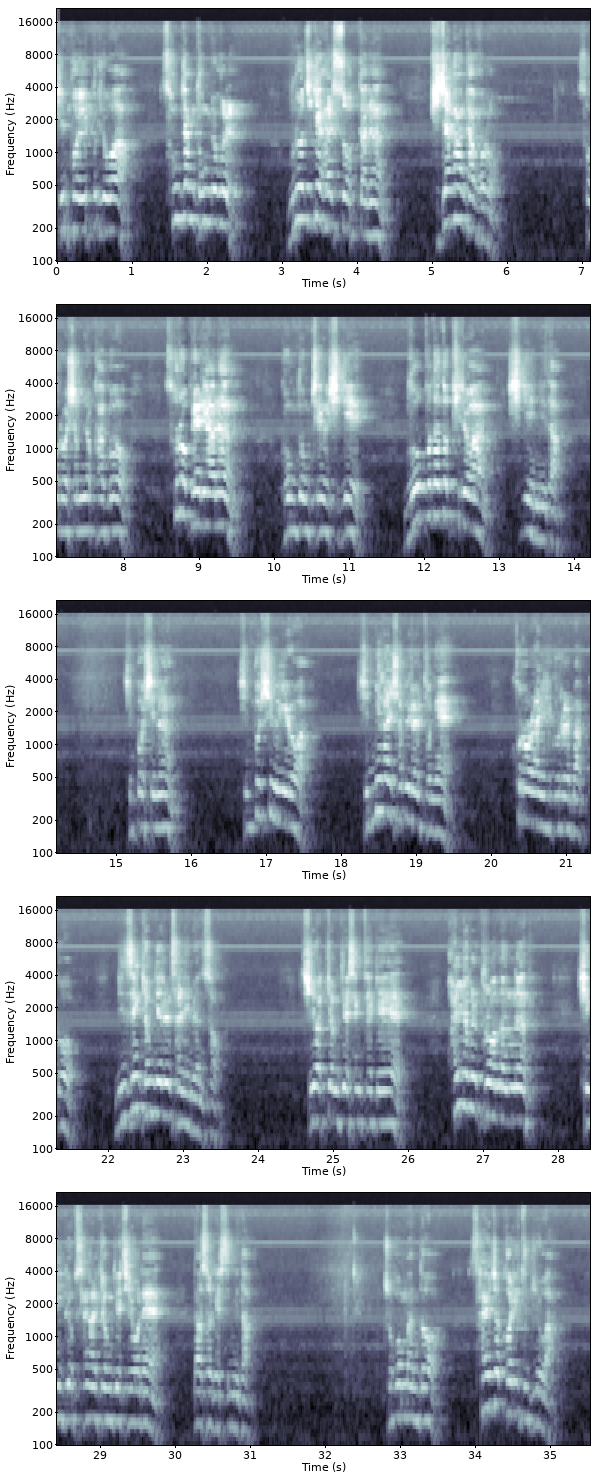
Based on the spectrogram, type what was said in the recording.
김포의 뿌리와 성장 동력을 무너지게 할 수 없다는 비장한 각오로 서로 협력하고 서로 배려하는 공동체 의식이 무엇보다도 필요한 시기입니다. 김포시는 김포시의회와 긴밀한 협의를 통해 코로나19를 막고 민생 경제를 살리면서 지역 경제 생태계에 활력을 불어넣는 긴급 생활경제 지원에 나서겠습니다. 조금만 더 사회적 거리두기와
